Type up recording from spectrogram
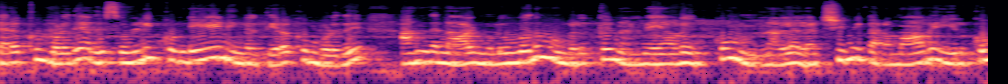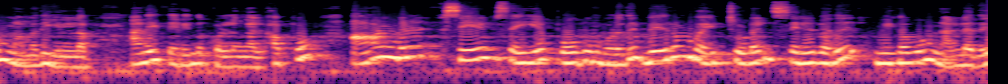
திறக்கும் பொழுது அதை சொல்லிக்கொண்டே நீங்கள் திறக்கும் பொழுது அந்த நாள் முழுவதும் உங்களுக்கு நன்மையாக இருக்கும் நல்ல லட்சுமிகரமாக இருக்கும் நமது இல்லம். அதை தெரிந்து கொள்ளுங்கள். அப்போ ஆண்கள் சேவ் செய்ய போகும் பொழுது வெறும் வயிற்றுடன் செல்வது மிகவும் நல்லது.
